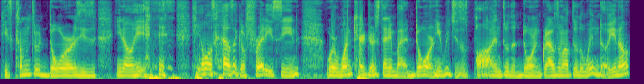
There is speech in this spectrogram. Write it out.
He's coming through doors. He's, you know, he he almost has like a Freddy scene where one character is standing by a door and he reaches his paw in through the door and grabs him out through the window. You know,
